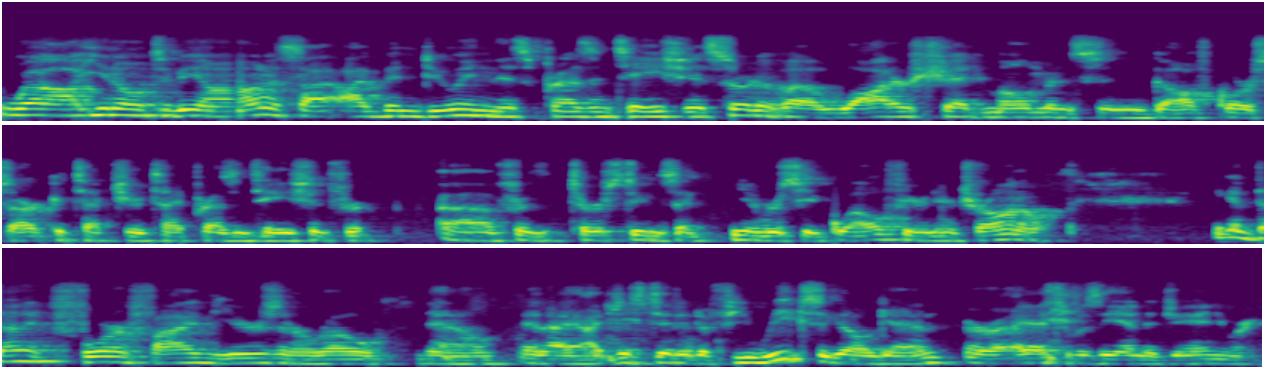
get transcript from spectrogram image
Well, you know, to be honest, I, have been doing this presentation. It's sort of a watershed moments in golf course architecture type presentation for uh, for the turf students at University of Guelph here near Toronto. I think I've done it four or five years in a row now, and I, I just did it a few weeks ago again, or I guess it was the end of January.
